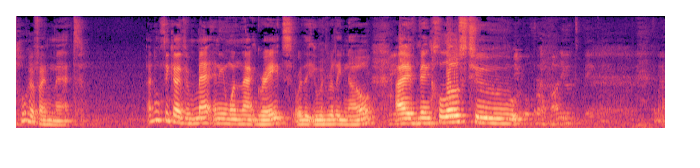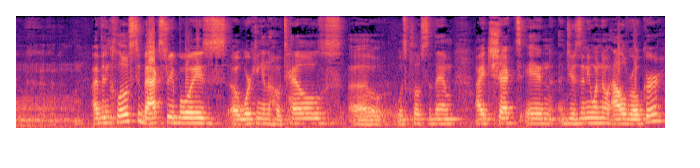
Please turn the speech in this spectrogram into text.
who have I met? I don't think I've met anyone that great or that you would really know. I've been close to. People? I've been close to Backstreet Boys, uh, working in the hotels. Uh, was close to them. I checked in. Does anyone know Al Roker?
